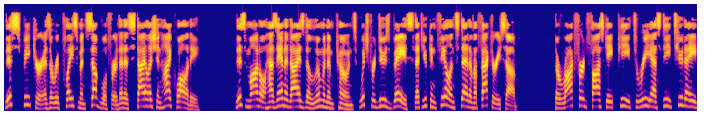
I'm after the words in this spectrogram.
This speaker is a replacement subwoofer that is stylish and high quality. This model has anodized aluminum cones, which produce bass that you can feel instead of a factory sub. The Rockford Fosgate P3 SD 2-8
